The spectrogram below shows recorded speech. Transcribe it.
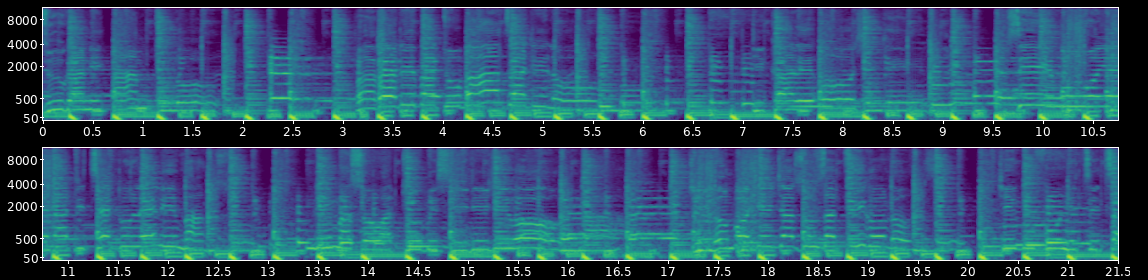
dzukani amtulo pakati patubatsajilo ikale ochenjela simuoyelatitsekuleni maso ndi maso watubisidi jiwona chilombo chinchazunza dziko lonse chikufunitsitsa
